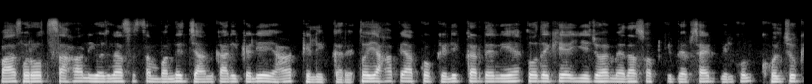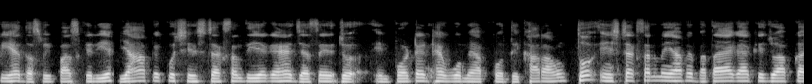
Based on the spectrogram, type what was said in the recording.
पास प्रोत्साहन योजना से संबंधित जानकारी के लिए यहाँ क्लिक करें। तो यहाँ पे आपको क्लिक कर देनी है। तो देखिए, ये जो है मेधा सॉफ्ट की वेबसाइट बिल्कुल खुल चुकी है दसवीं पास के लिए। यहाँ पे कुछ इंस्ट्रक्शन दिए गए हैं, जैसे जो इम्पोर्टेंट है वो मैं आपको दिखा रहा हूँ। तो इंस्ट्रक्शन में यहाँ पे बताया गया कि जो आपका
